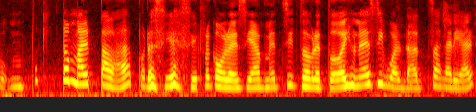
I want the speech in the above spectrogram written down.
un poquito mal pagada, por así decirlo, como lo decía Metzi, sobre todo hay una desigualdad salarial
